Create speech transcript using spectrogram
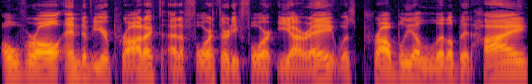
overall end of year product at a 434 ERA was probably a little bit high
